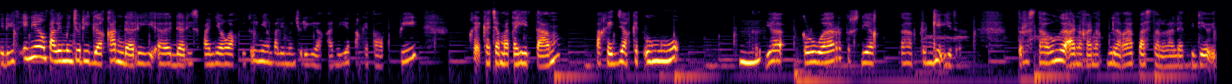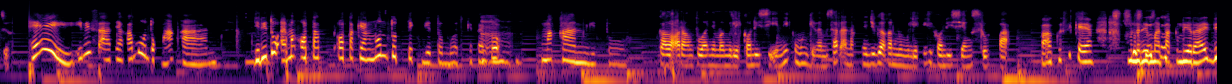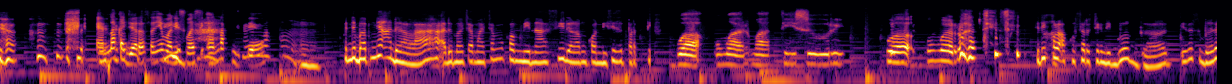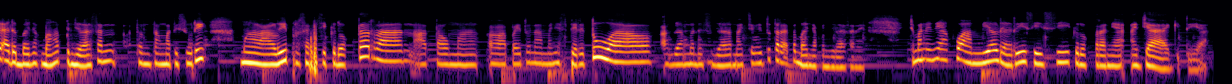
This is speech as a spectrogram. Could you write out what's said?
Jadi ini yang paling mencurigakan dari uh, dari sepanjang waktu itu ini yang paling mencurigakan dia pakai topi, pakai kacamata hitam, pakai jaket ungu, hmm. dia keluar terus dia uh, pergi gitu. Terus tahu nggak anak-anak bilang apa setelah lihat video itu? Hey, ini saatnya kamu untuk makan. Jadi tuh emang otak otak yang nuntut tik gitu buat kita hmm. tuh makan gitu. Kalau orang tuanya memiliki kondisi ini, kemungkinan besar anaknya juga akan memiliki kondisi yang serupa apa aku sih kayak menerima takdir aja enak aja rasanya manis iya. masih enak gitu ya Penyebabnya adalah ada macam-macam kombinasi dalam kondisi seperti Wah, Umar mati suri. Wah, Umar mati suri. Jadi kalau aku searching di Google, itu sebenarnya ada banyak banget penjelasan tentang mati suri melalui persepsi kedokteran atau eh, apa itu namanya spiritual, agama dan segala macam itu ternyata banyak penjelasannya. Cuman ini aku ambil dari sisi kedokterannya aja gitu ya.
